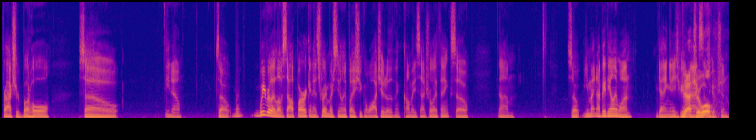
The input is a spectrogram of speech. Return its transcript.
Fractured But Whole. So, you know, so we really love South Park, and it's pretty much the only place you can watch it other than Comedy Central, I think. So, um, so you might not be the only one getting an HBO Gotcha, Max well- subscription.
